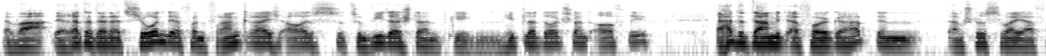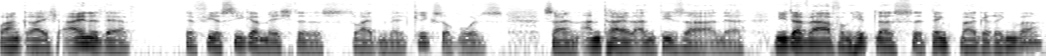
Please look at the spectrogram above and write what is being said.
Er war der Retter der Nation, der von Frankreich aus zum Widerstand gegen Hitler-Deutschland aufrief. Er hatte damit Erfolg gehabt, denn am Schluss war ja Frankreich eine der, vier Siegermächte des Zweiten Weltkriegs, obwohl es sein Anteil an dieser, an der Niederwerfung Hitlers denkbar gering war.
